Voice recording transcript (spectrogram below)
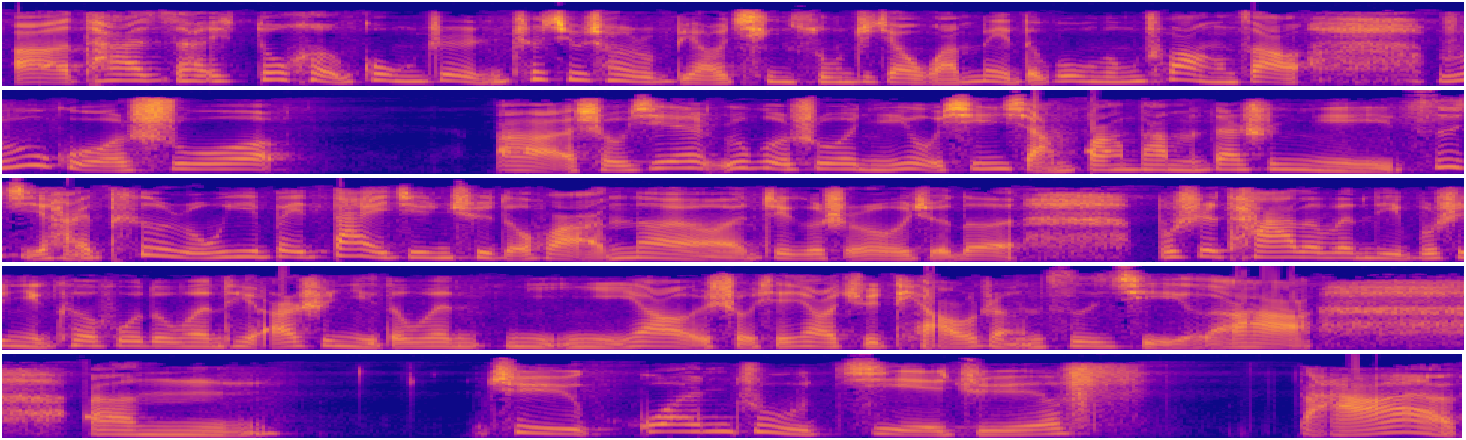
啊，他他都很共振，这就叫做比较轻松，这叫完美的共同创造。如果说。啊，首先，如果说你有心想帮他们，但是你自己还特容易被带进去的话，那这个时候我觉得不是他的问题，不是你客户的问题，而是你的问，你你要首先要去调整自己了哈，嗯，去关注解决答案，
